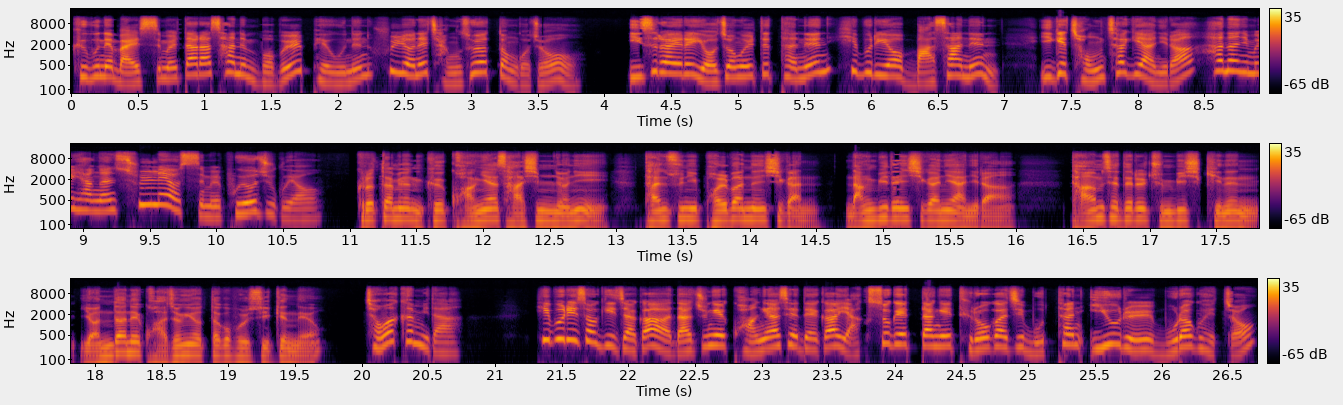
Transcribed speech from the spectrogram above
그분의 말씀을 따라 사는 법을 배우는 훈련의 장소였던 거죠. 이스라엘의 여정을 뜻하는 히브리어 마사는 이게 정착이 아니라 하나님을 향한 순례였음을 보여주고요. 그렇다면 그 광야 40년이 단순히 벌받는 시간, 낭비된 시간이 아니라 다음 세대를 준비시키는 연단의 과정이었다고 볼 수 있겠네요. 정확합니다. 히브리서 기자가 나중에 광야 세대가 약속의 땅에 들어가지 못한 이유를 뭐라고 했죠?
